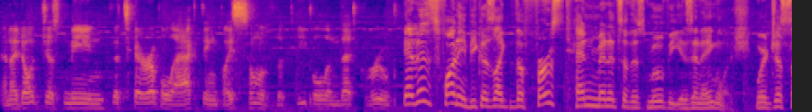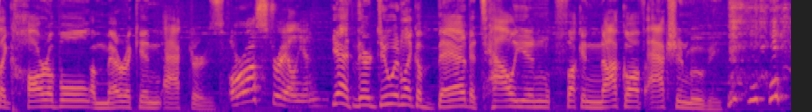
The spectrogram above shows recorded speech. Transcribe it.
And I don't just mean the terrible acting by some of the people in that group. Yeah, it is funny because, like, the first 10 minutes of this movie is in English. We're just like horrible American actors. Or Australian. Yeah, they're doing like a bad Italian fucking knockoff action movie.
